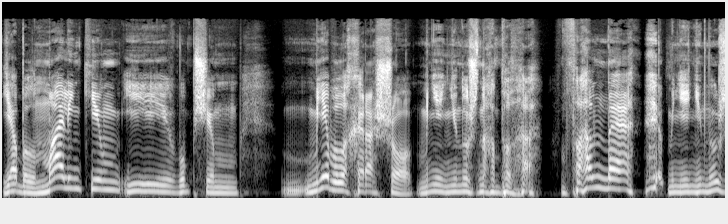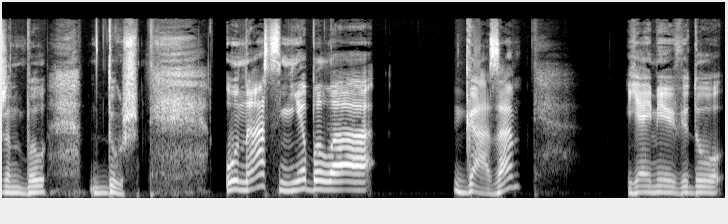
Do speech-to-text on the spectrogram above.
я был маленьким, и, в общем, мне было хорошо, мне не нужна была ванная, мне не нужен был душ. У нас не было газа, я имею в виду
